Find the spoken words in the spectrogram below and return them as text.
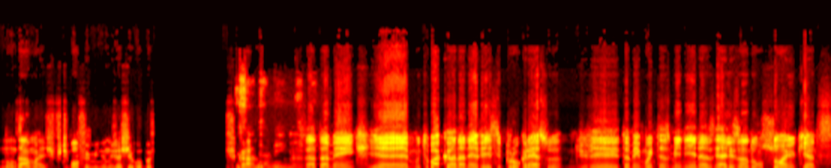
não dá mais. Futebol feminino já chegou para ficar. Exatamente. Exatamente. E é muito bacana, né, ver esse progresso, de ver também muitas meninas realizando um sonho que antes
